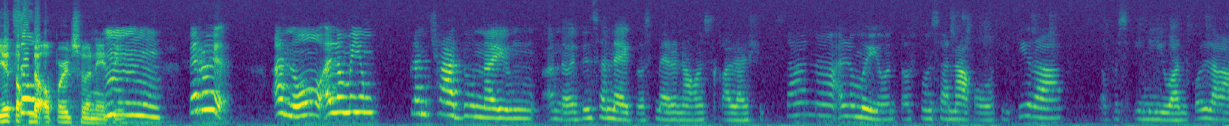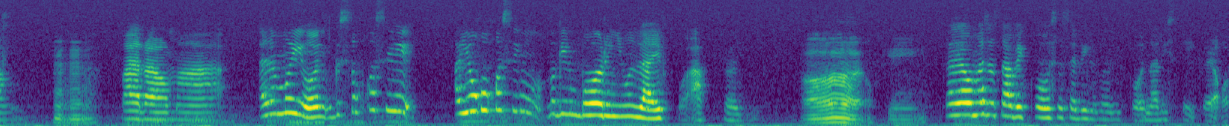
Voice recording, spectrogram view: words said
you took so, the opportunity. Mm, pero, ano, alam mo yung planchado na yung, ano, dun sa Negros, meron akong scholarship sana, alam mo yun, tapos kung sana ako titira, tapos iniwan ko lang, Mm-mm. para ma, alam mo yun, gusto ko kasi, ayoko kasi maging boring yung life ko, actually. Ah, okay. Kaya masasabi ko sa sarili ko na risk taker ako.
